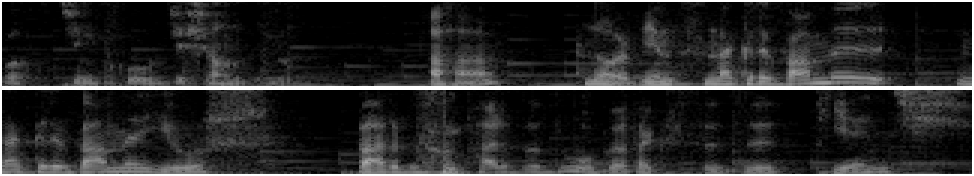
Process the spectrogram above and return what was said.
w odcinku dziesiątym. Aha. No, więc nagrywamy, nagrywamy już bardzo, bardzo długo, tak z, z 5,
